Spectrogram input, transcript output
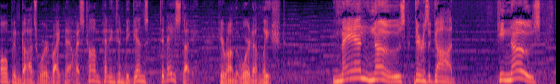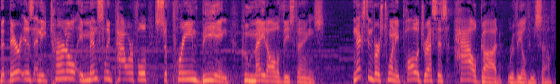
Open God's Word right now as Tom Pennington begins today's study here on The Word Unleashed. Man knows there is a God. He knows that there is an eternal, immensely powerful, supreme being who made all of these things. Next in verse 20, Paul addresses how God revealed himself.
